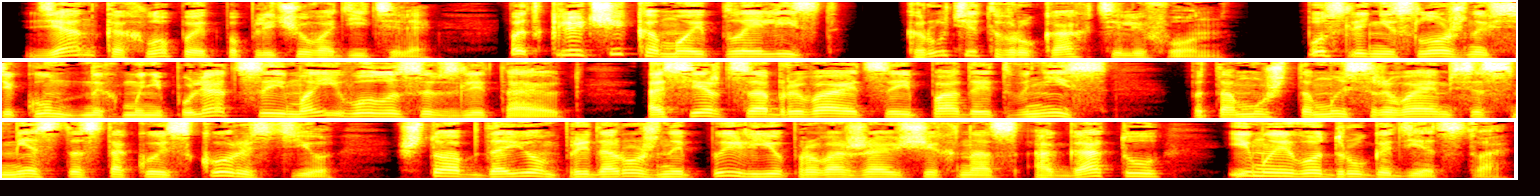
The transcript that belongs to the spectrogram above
— Дианка хлопает по плечу водителя. «Подключи-ка мой плейлист!» — крутит в руках телефон. После несложных секундных манипуляций мои волосы взлетают, а сердце обрывается и падает вниз, потому что мы срываемся с места с такой скоростью, что обдаем придорожной пылью провожающих нас Агату и моего друга детства,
